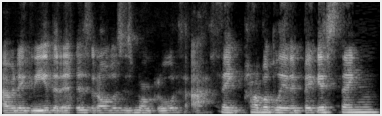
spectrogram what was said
i would agree that it is there always is more growth i think probably the biggest thing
